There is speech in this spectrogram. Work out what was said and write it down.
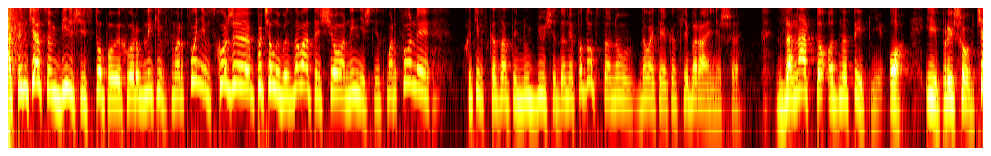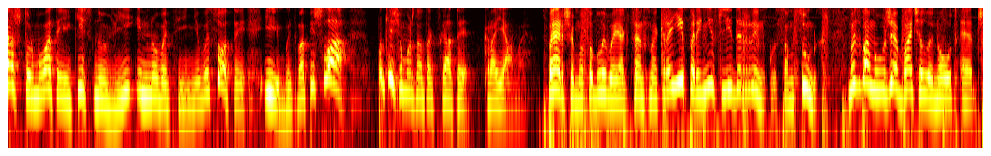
А тим часом більшість топових виробників смартфонів, схоже, почали визнавати, що нинішні смартфони. Хотів сказати нуднючі до неподобства, ну давайте якось ліберальніше. Занадто однотипні. О, і прийшов час штурмувати якісь нові інноваційні висоти. І битва пішла. Поки що можна так сказати, краями. Першим особливий акцент на краї переніс лідер ринку Samsung. Ми з вами вже бачили Note Edge.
